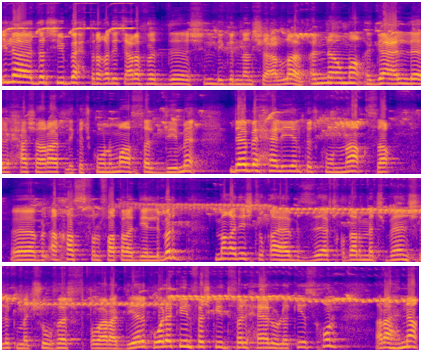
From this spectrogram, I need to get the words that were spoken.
إلا درتي بحث راه غادي تعرف هذا الشيء اللي قلنا إن شاء الله بانه كاع الحشرات اللي كتكون ماصة للدماء دابا حاليا كتكون ناقصة آه، بالأخص في الفترة ديال البرد. ما غاديش تلقاها بزاف تقدر ما تبانش لك ما تشوفهاش في الطويرات ديالك ولكن فاش كيدفى الحال ولا كيسخن راه هنا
